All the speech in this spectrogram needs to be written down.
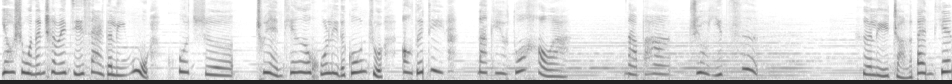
要是我能成为吉赛尔的领舞，或者出演《天鹅湖》里的公主奥德蒂，那该有多好啊！哪怕只有一次。”科里找了半天，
